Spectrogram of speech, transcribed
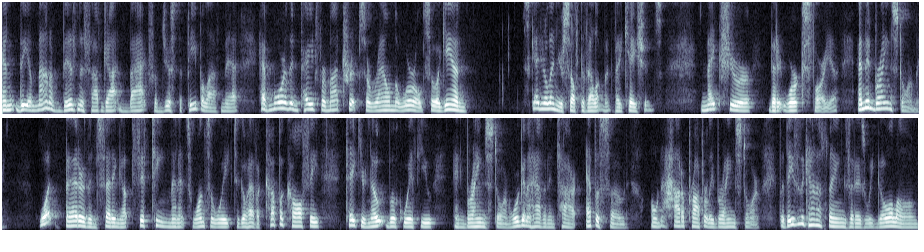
And the amount of business I've gotten back from just the people I've met have more than paid for my trips around the world. So, again, schedule in your self development vacations. Make sure that it works for you. And then brainstorming. What better than setting up 15 minutes once a week to go have a cup of coffee, take your notebook with you, and brainstorm? We're going to have an entire episode on how to properly brainstorm. But these are the kind of things that as we go along,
